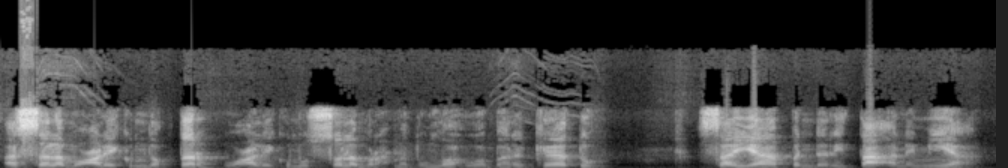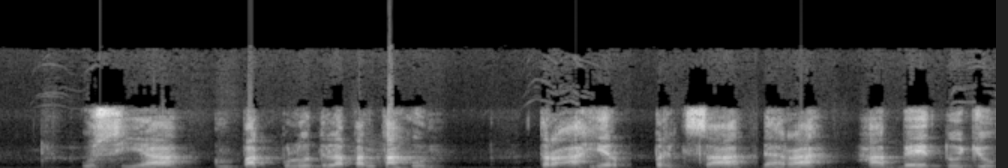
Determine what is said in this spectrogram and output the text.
Assalamualaikum dokter. Waalaikumsalam warahmatullahi wabarakatuh. Saya penderita anemia Usia 48 tahun. Terakhir periksa darah HB7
